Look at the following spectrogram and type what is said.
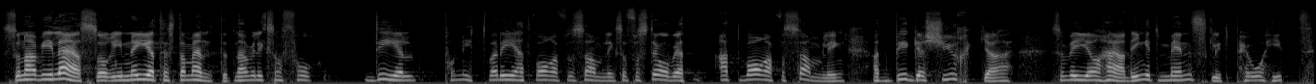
Så när vi läser i Nya Testamentet, när vi liksom får del på nytt vad det är att vara församling, så förstår vi att att vara församling, att bygga kyrka, som vi gör här, det är inget mänskligt påhitt.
